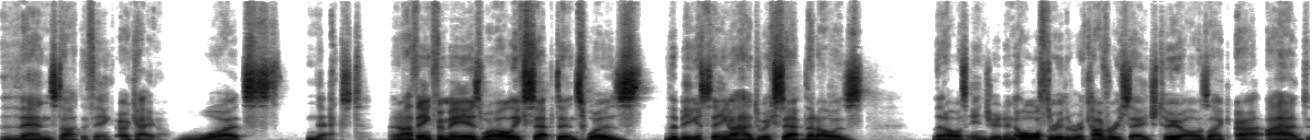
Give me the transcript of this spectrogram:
then start to think, okay, what's next? And I think for me as well, acceptance was the biggest thing. I had to accept that I was that I was injured. And all through the recovery stage too, I was like, all right, I had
